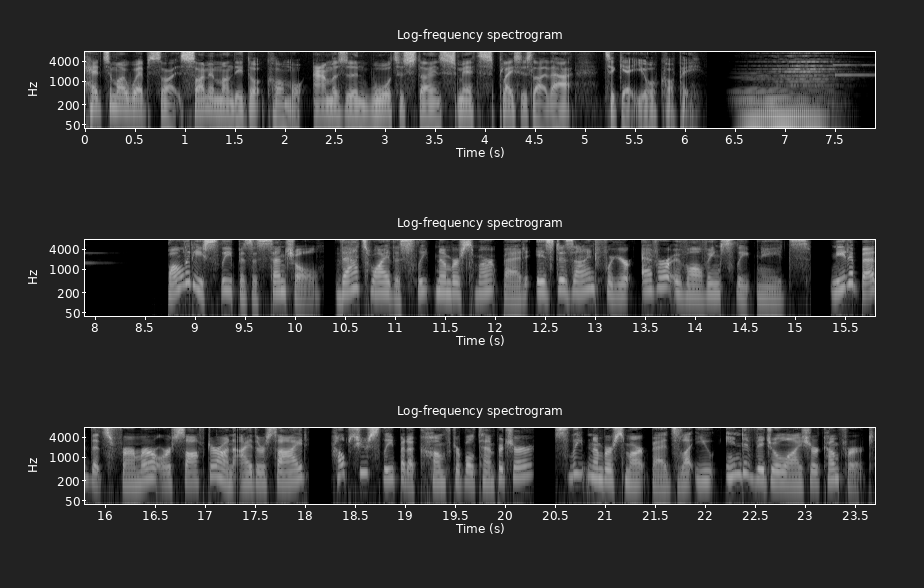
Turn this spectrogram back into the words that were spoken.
head to my website, simonmundie.com or Amazon, Waterstone, Smiths, places like that to get your copy. Quality sleep is essential. That's why the Sleep Number Smart Bed is designed for your ever evolving sleep needs. Need a bed that's firmer or softer on either side? Helps you sleep at a comfortable temperature? Sleep Number Smart Beds let you individualize your comfort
